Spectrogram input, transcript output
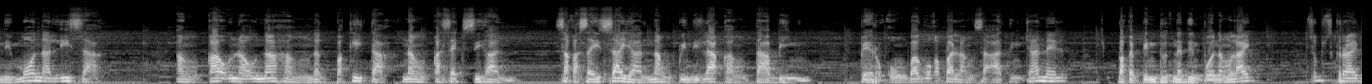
ni Mona Lisa ang kauna-unahang nagpakita ng kaseksihan sa kasaysayan ng pinilakang tabing. Pero kung bago ka pa lang sa ating channel, pakipindot na din po ng like, subscribe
